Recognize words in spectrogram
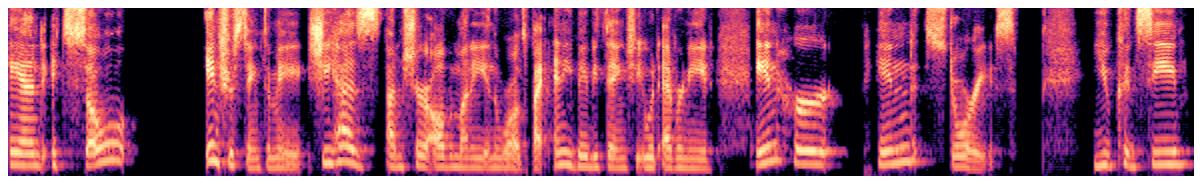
And it's so interesting to me. She has, I'm sure, all the money in the world to buy any baby thing she would ever need. In her pinned stories, you could see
